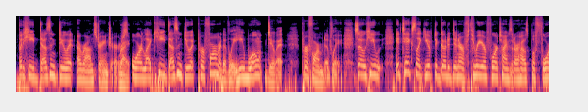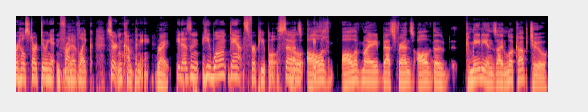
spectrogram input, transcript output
But he doesn't do it around strangers, Right. Or like he doesn't do it performatively. He won't do it performatively. So he, it takes like you have to go to dinner three or four times at our house before he'll start doing it in front of like certain company. right. He doesn't. He won't dance for people. So That's all if- of all of my best friends, all of the comedians I look up to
